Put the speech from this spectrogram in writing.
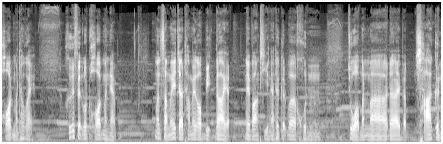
คอร์สมันเท่าไหร่ คือเอฟเฟกต์ลดคอร์สมันเนี่ย มันสามารถที่จะทำให้เราบิกได้ในบางทีนะ ถ้าเกิดว่าคุณจั่วมันมาได้แบบช้าเกิน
